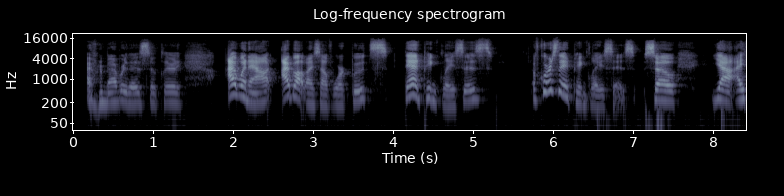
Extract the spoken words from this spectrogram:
I remember this so clearly. I went out, I bought myself work boots. They had pink laces. Of course, they had pink laces. So, yeah, I,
